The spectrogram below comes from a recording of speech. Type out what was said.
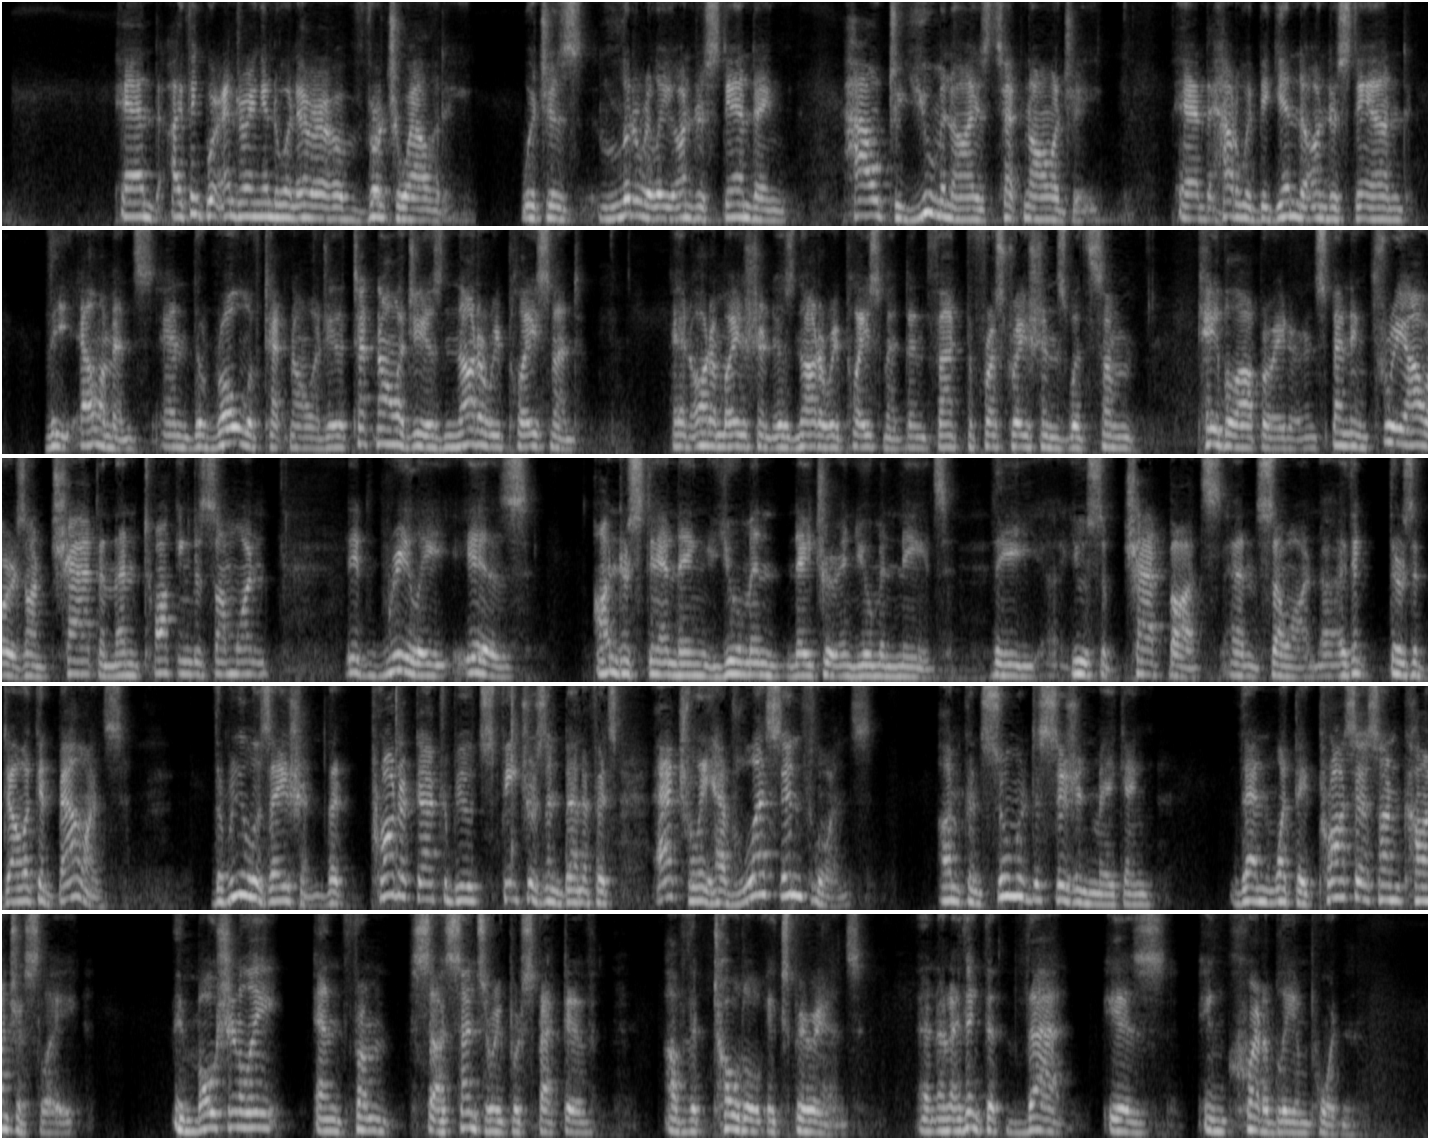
And I think we're entering into an era of virtuality, which is literally understanding how to humanize technology and how do we begin to understand the elements and the role of technology. The technology is not a replacement, and automation is not a replacement. In fact, the frustrations with some cable operator and spending three hours on chat and then talking to someone, it really is understanding human nature and human needs. The uh, use of chatbots and so on. Uh, I think there's a delicate balance the realization that product attributes, features, and benefits actually have less influence on consumer decision making than what they process unconsciously, emotionally, and from a sensory perspective of the total experience. And, and I think that that is incredibly important.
